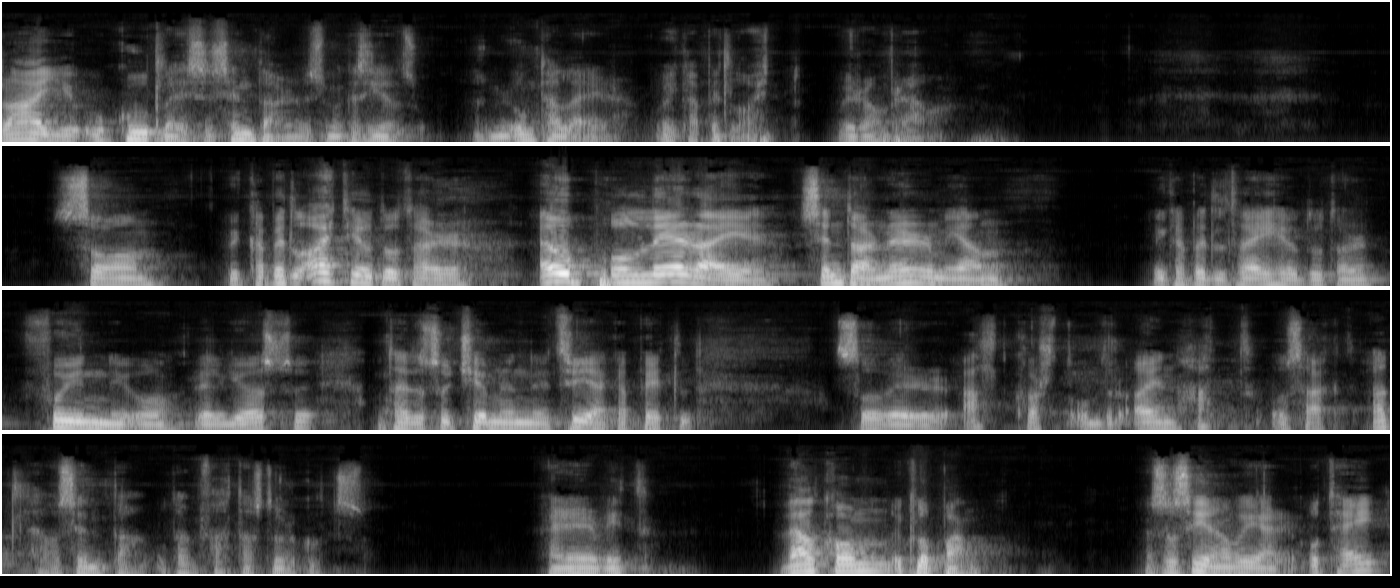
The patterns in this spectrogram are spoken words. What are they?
rai og godleise syndaren, hvis man kan si det så, som er omtaler i kapittel 8, og i Rambrava. Så i kapittel 8 hever du tar eupolera i syndaren, men i kapittel 2 har du tar funni og religiøse, og tar det så kommer inn i 3 kapittel, så er alt kort under ein hatt og sagt, alle har synda, og de fattar store gods. Her er vi. Velkommen i klubban. Men så sier han vi er, og teg,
